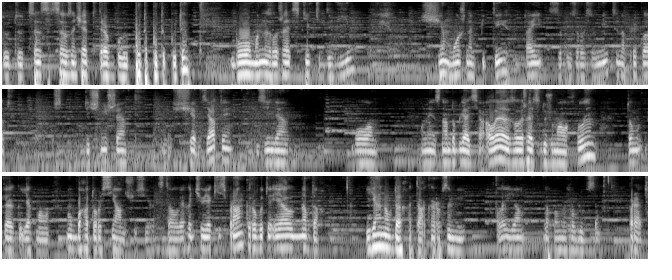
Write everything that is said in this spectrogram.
Тут це, це, означає, що треба буде пити, пити, пити. Бо в мене залишається тільки дві. Ще можна піти та й зрозуміти, наприклад, точніше, ще взяти зілля, бо вони знадобляться, але залишається дуже мало хвилин. Тому як, як мало. Ну багато росіян щось стало. Я хотів якісь пранки робити, я навдах. Я навдах атака, розумію. Але я напевно зроблю все. Вперед.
